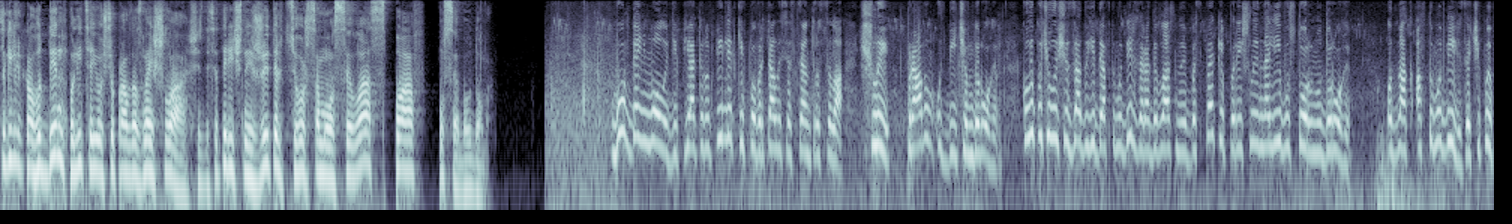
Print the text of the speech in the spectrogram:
За кілька годин поліція його, щоправда, знайшла. 60-річний житель цього ж самого села спав у себе вдома. Був день молоді. П'ятеро підлітків поверталися з центру села. Йшли правим узбіччям дороги. Коли почули, що ззаду їде автомобіль, заради власної безпеки перейшли на ліву сторону дороги. Однак автомобіль зачепив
